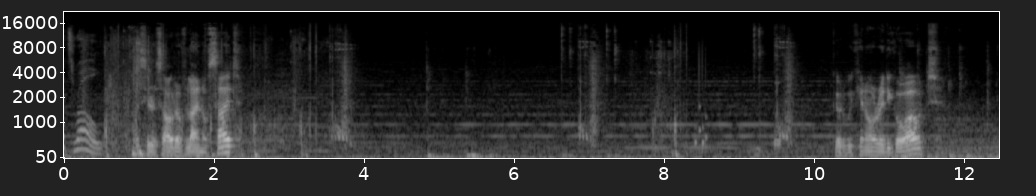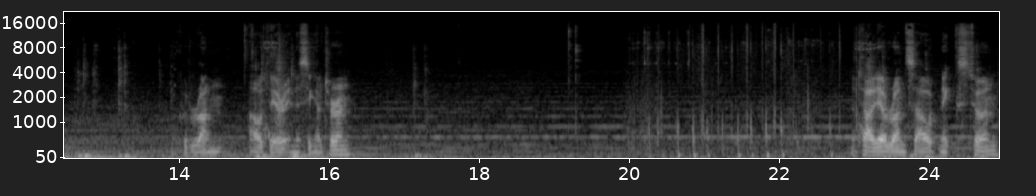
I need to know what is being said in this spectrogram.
Let's roll. Azir is out of line of sight. Good, we can already go out. We could run out there in a single turn. Natalia runs out next turn.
